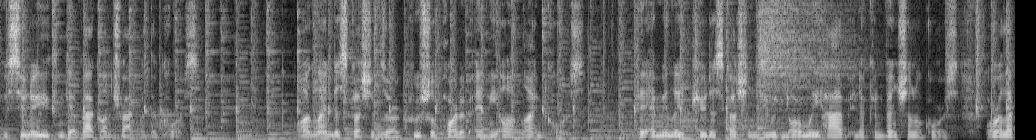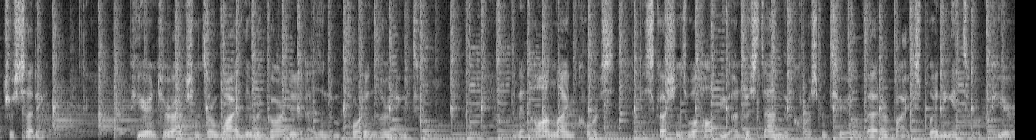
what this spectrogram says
the sooner you can get back on track with the course. Online discussions are a crucial part of any online course. They emulate peer discussions you would normally have in a conventional course or a lecture setting. Peer interactions are widely regarded as an important learning tool. In an online course, discussions will help you understand the course material better by explaining it to a peer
